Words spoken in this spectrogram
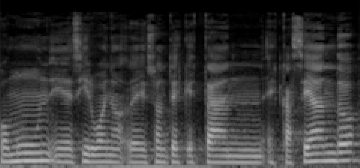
común y decir, bueno, eh, son test que están escaseando.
